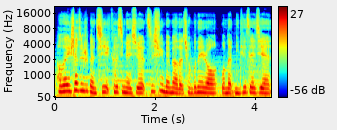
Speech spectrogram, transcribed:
好了，以上就是本期科技美学资讯百秒的全部内容，我们明天再见。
